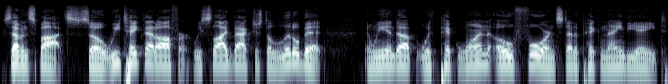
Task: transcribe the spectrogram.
seven spots. So we take that offer. We slide back just a little bit, and we end up with pick 104 instead of pick 98.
